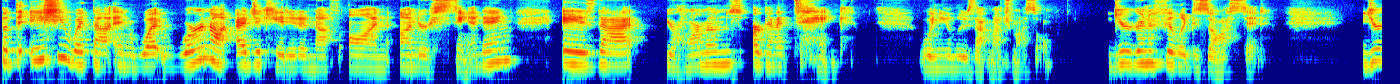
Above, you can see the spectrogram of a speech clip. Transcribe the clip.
But the issue with that and what we're not educated enough on understanding is that your hormones are to tank when you lose that much muscle. You're to feel exhausted. You're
